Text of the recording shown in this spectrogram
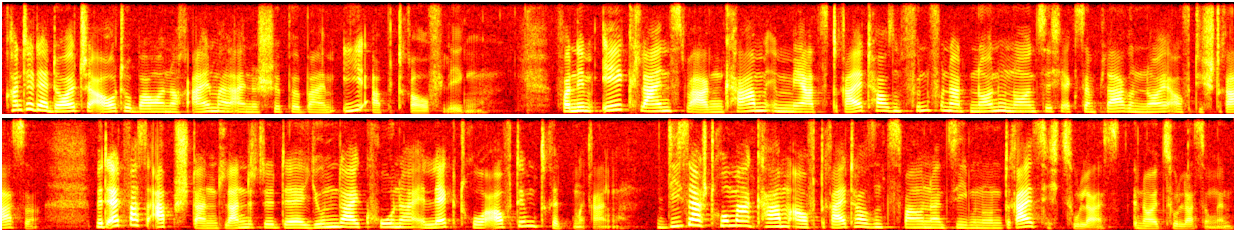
konnte der deutsche Autobauer noch einmal eine Schippe beim E-Up drauflegen. Von dem E-Kleinstwagen kamen im März 3599 Exemplare neu auf die Straße. Mit etwas Abstand landete der Hyundai Kona Elektro auf dem dritten Rang. Dieser Stromer kam auf 3237 Zulass Neuzulassungen.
